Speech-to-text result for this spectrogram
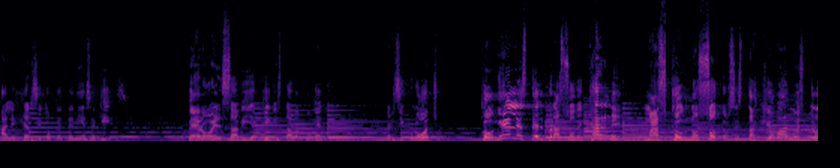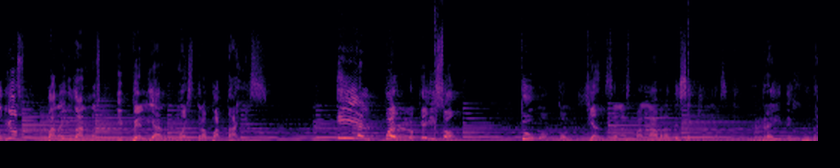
al ejército que tenía Ezequías. Pero él sabía quién estaba con él. Versículo 8 con Él está el brazo de carne, mas con nosotros está Jehová nuestro Dios para ayudarnos y pelear nuestras batallas. Y el pueblo que hizo tuvo confianza en las palabras de Ezequías, rey de Judá.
